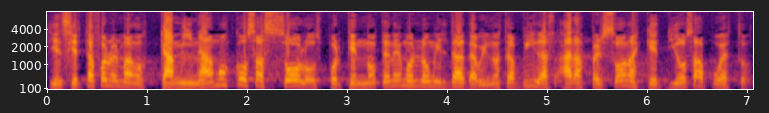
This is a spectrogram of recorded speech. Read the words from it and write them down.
Y en cierta forma, hermanos, caminamos cosas solos porque no tenemos la humildad de abrir nuestras vidas a las personas que Dios ha puesto.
